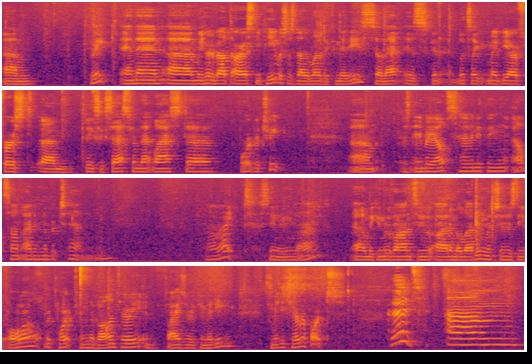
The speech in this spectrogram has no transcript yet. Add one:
Um, great. And then um, we heard about the RSVP, which was another one of the committees. So that is gonna looks like it may be our first um, big success from that last uh, board retreat. Um, does anybody else have anything else on item number ten? All right. Seeing none. Um, we can move on to item 11, which is the oral report from the Voluntary Advisory Committee. Committee Chair reports. Good. Um,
